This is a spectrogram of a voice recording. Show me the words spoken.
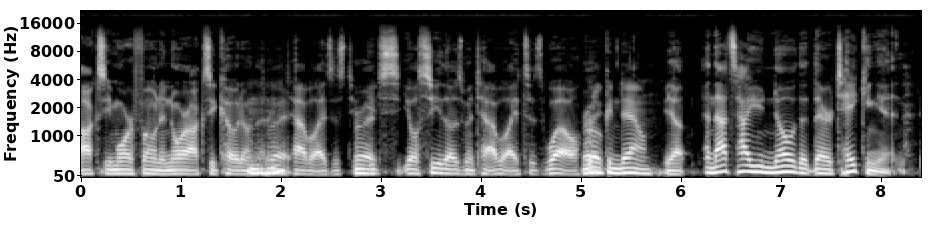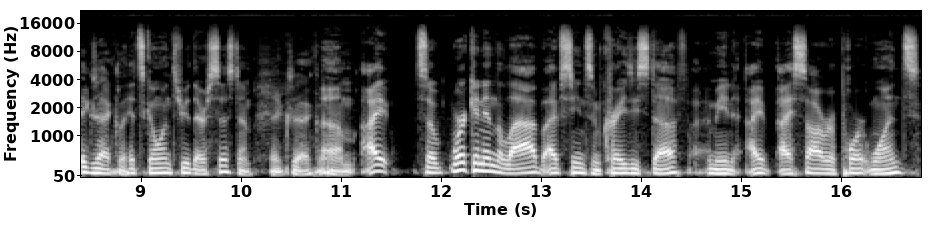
oxymorphone and noroxycodone that it metabolizes to. Right. you'd, you'll see those metabolites as well. Broken down. Yep. And that's how you know that they're taking it. Exactly. It's going through their system. exactly. Um, I so working in the lab, I've seen some crazy stuff. I mean, I I saw a report once.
